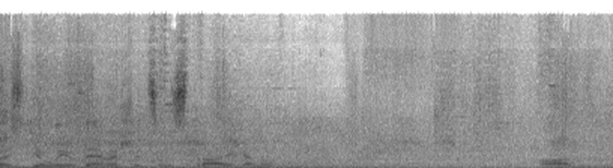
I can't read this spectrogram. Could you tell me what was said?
Розділив демедж від Сунстрайка, ну. Ладно.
